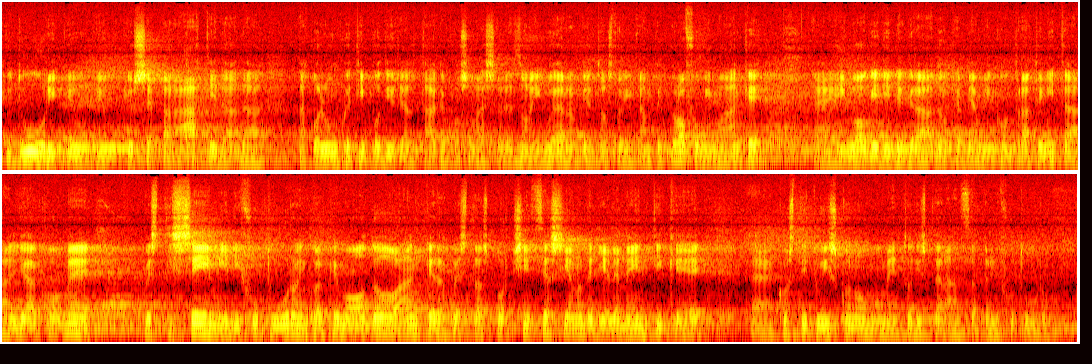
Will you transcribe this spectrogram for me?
più duri, più, più, più separati da, da da qualunque tipo di realtà che possono essere le zone di guerra piuttosto che i campi profughi, ma anche eh, i luoghi di degrado che abbiamo incontrato in Italia, come questi semi di futuro in qualche modo anche da questa sporcizia siano degli elementi che eh, costituiscono un momento di speranza per il futuro.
